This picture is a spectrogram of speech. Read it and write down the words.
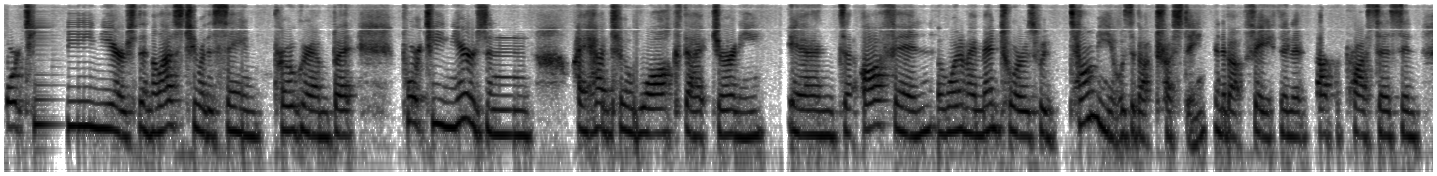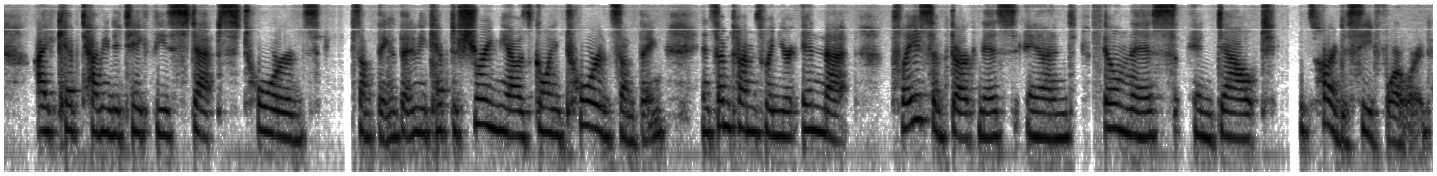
14 years. Then the last two are the same program, but 14 years. And I had to walk that journey and uh, often uh, one of my mentors would tell me it was about trusting and about faith and about the process. And I kept having to take these steps towards something. And he kept assuring me I was going towards something. And sometimes when you're in that place of darkness and illness and doubt, it's hard to see forward.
